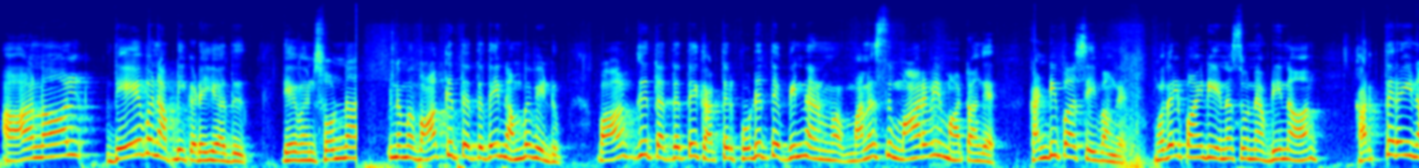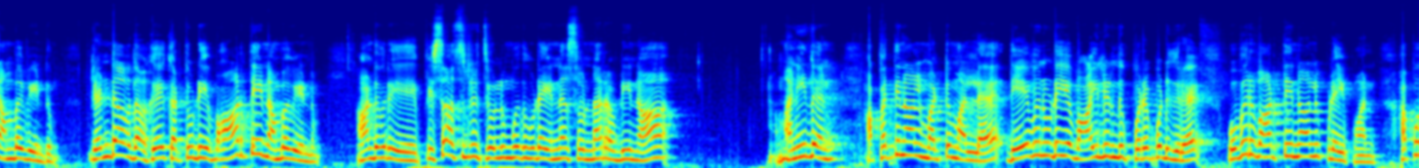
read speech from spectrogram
ஆனால் தேவன் அப்படி கிடையாது. தேவன் சொன்னால் நம்ம வாக்கு தத்தத்தை நம்ப வேண்டும். வாக்கு தத்தத்தை கர்த்தர் கொடுத்த பின் நம்ம மனசு மாறவே மாட்டாங்க. கண்டிப்பாக செய்வாங்க. முதல் பாயிண்ட் என்ன சொன்னேன் அப்படின்னா கர்த்தரை நம்ப வேண்டும். ரெண்டாவதாக கர்த்தருடைய வார்த்தையை நம்ப வேண்டும். ஆண்டவர் பிசாசுட்டு சொல்லும்போது கூட என்ன சொன்னார் அப்படின்னா மனிதன் அப்பத்தினால் மட்டுமல்ல தேவனுடைய வாயிலிருந்து புறப்படுகிற ஒவ்வொரு வார்த்தையினாலும் பிழைப்பான். அப்போ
